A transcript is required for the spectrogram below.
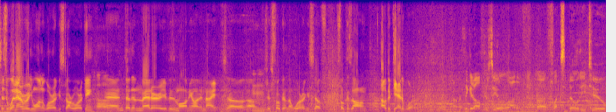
just whenever you want to work, you start working, Uh-huh. and doesn't matter if it's morning or the night. So um, Mm. just focus on work instead of focus on how to get work. I think it offers you a lot of uh, flexibility too.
